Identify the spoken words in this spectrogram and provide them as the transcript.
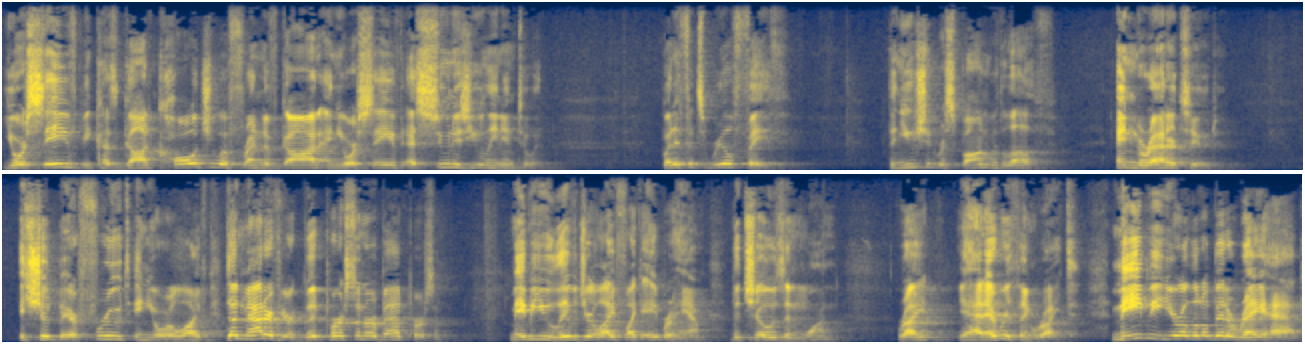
You're saved because God called you a friend of God, and you're saved as soon as you lean into it. But if it's real faith, then you should respond with love and gratitude. It should bear fruit in your life. Doesn't matter if you're a good person or a bad person. Maybe you lived your life like Abraham, the chosen one, right? You had everything right. Maybe you're a little bit of Rahab,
